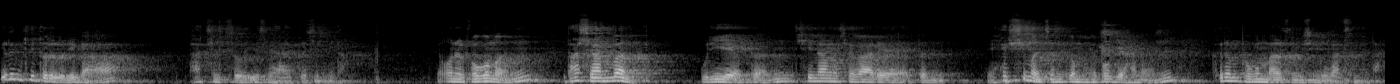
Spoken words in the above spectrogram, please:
이런 기도를 우리가 바칠 수 있어야 할 것입니다. 오늘 복음은 다시 한번 우리의 어떤 신앙생활의 어떤 핵심을 점검해 보게 하는 그런 복음 말씀이신 것 같습니다.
